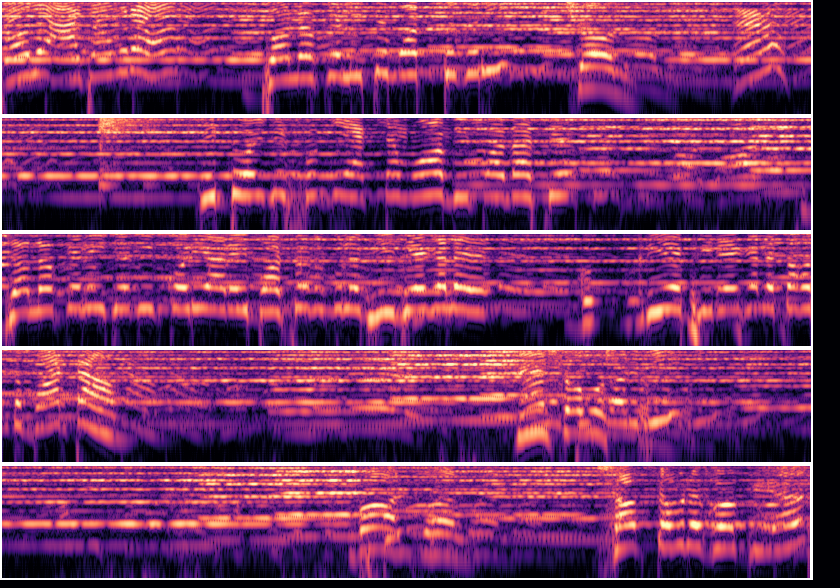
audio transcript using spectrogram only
তাহলে আজ আমরা জলকেলিতে মত্ত করি। চল। হ্যাঁ? কিন্তু ওই যে সঙ্গে একটা মহা বিপদ আছে। জলকেরই যদি করি আর এই বসনগুলো ভিজে গেলে গ- গড়িয়ে ফিরে গেলে তখন তো বাটাম কি সমস্যা? বল বল। সব তোমরা গোপী হ্যাঁ?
